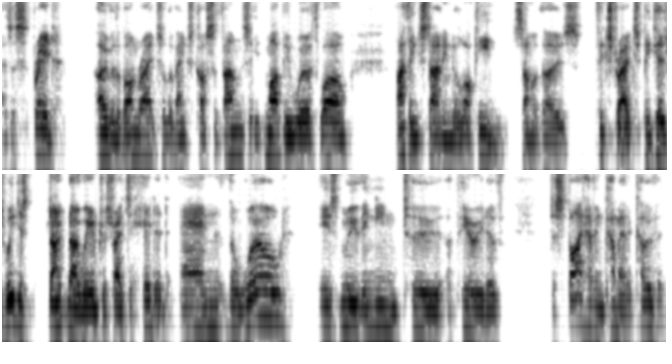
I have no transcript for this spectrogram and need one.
as a spread over the bond rates or the bank's cost of funds, it might be worthwhile, I think, starting to lock in some of those fixed rates because we just don't know where interest rates are headed. And the world is moving into a period of despite having come out of COVID,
